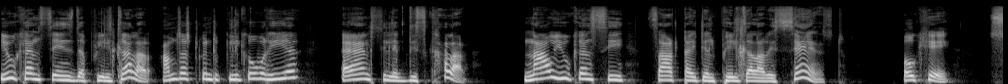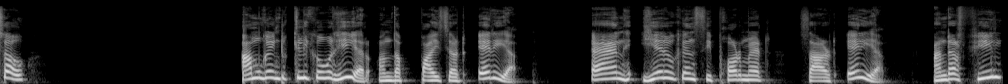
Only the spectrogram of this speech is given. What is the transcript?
You can change the fill color. I'm just going to click over here and select this color. Now you can see chart title fill color is changed. Okay, so I'm going to click over here on the pie chart area. And here you can see format chart area. Under fill,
